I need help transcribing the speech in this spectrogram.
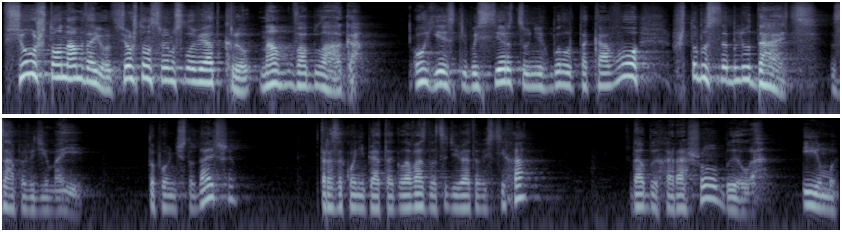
Все, что Он нам дает, все, что Он в Своем Слове открыл, нам во благо. О, если бы сердце у них было таково, чтобы соблюдать заповеди мои. То помните, что дальше? Второзаконие 5 глава с 29 стиха. «Дабы хорошо было им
